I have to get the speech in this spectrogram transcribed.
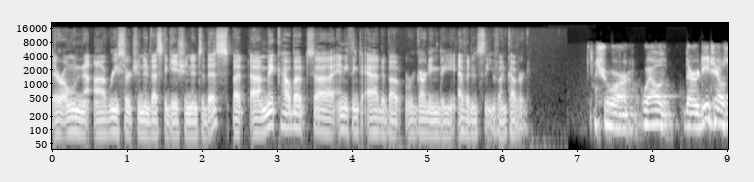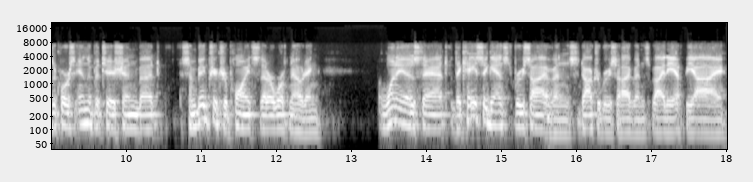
their own uh, research and investigation into this. But uh, Mick, how about uh, anything to add about regarding the evidence that you've uncovered? Sure. Well, there are details, of course, in the petition, but some big picture points that are worth noting. One is that the case against Bruce Ivins, Dr. Bruce Ivins, by the FBI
